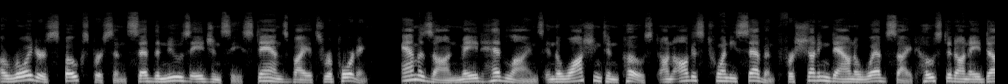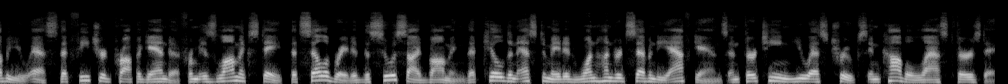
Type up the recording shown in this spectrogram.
A Reuters spokesperson said the news agency stands by its reporting. Amazon made headlines in the Washington Post on August 27 for shutting down a website hosted on AWS that featured propaganda from Islamic State that celebrated the suicide bombing that killed an estimated 170 Afghans and 13 U.S. troops in Kabul last Thursday.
